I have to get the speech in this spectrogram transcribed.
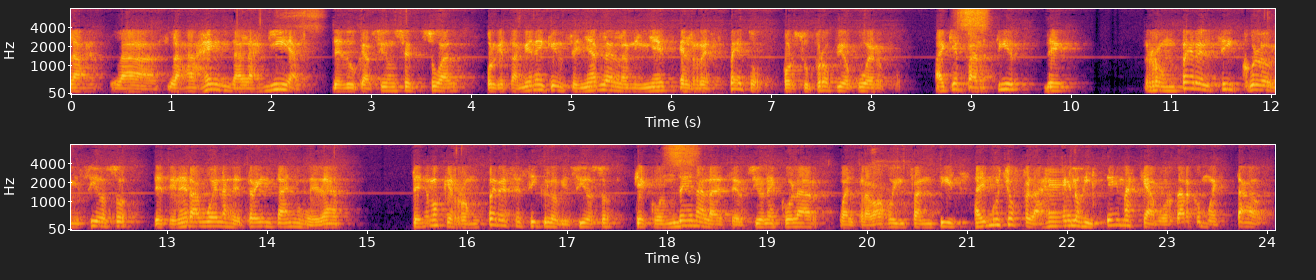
las agendas, las guías de educación sexual porque también hay que enseñarle a la niñez el respeto por su propio cuerpo. Hay que partir de romper el ciclo vicioso de tener abuelas de 30 años de edad. Tenemos que romper ese ciclo vicioso que condena a la deserción escolar o al trabajo infantil. Hay muchos flagelos y temas que abordar como Estado,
